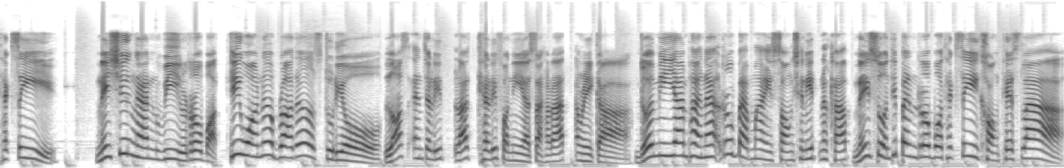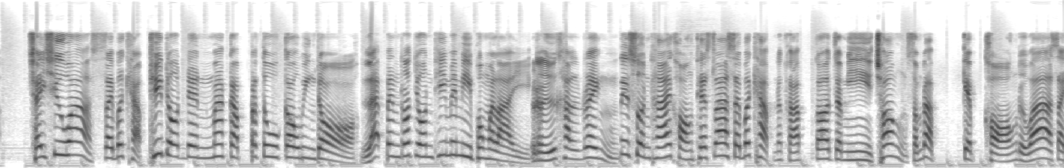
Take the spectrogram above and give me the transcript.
แท็กซี่ ในชื่องาน V Robot ที่ Warner Brothers Studio ลอสแอนเจลิสรัฐแคลิฟอร์เนีย สหรัฐอเมริกา โดยมียานพาหนะรูปแบบใหม่ 2 ชนิดนะครับ ในส่วนที่เป็นโรโบแท็กซี่ของ Tesla ใช้ชื่อว่า Cybercab ที่โดดเด่นมากับประตูเกาวิงดอร์และเป็นรถยนต์ที่ไม่มีพวงมาลัย หรือคันเร่ง ในส่วนท้ายของ Tesla Cybercab นะครับ ก็จะมีช่องสำหรับเก็บของหรือว่าใส่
